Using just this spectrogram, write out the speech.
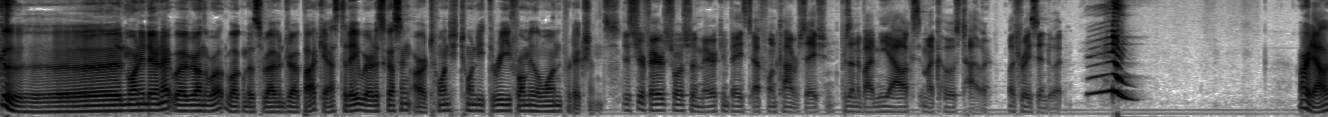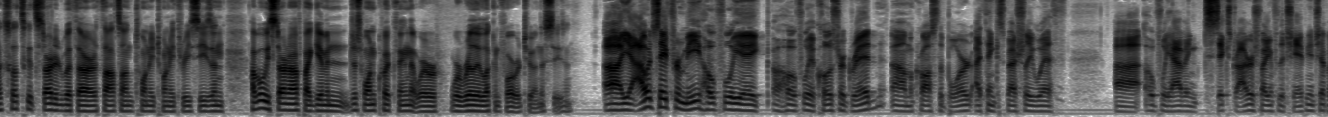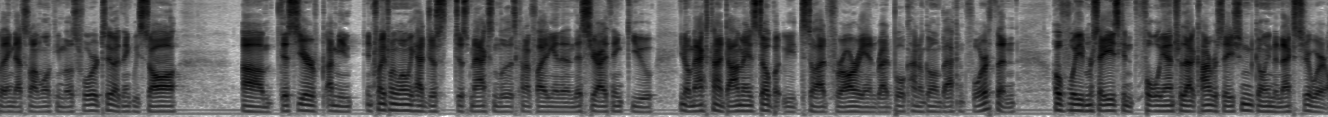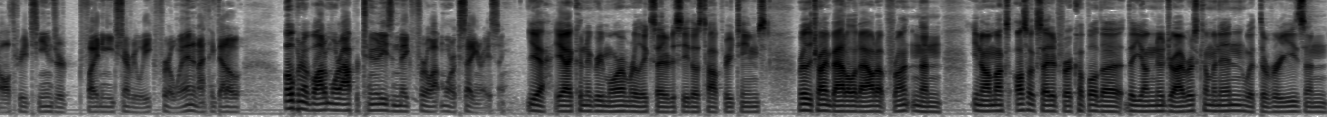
Good morning, day or night, wherever you're on the world. Welcome to the Survive and Drive podcast. Today we are discussing our 2023 Formula One predictions. This is your favorite source of American based F1 conversation, presented by me, Alex, and my co host, Tyler. Let's race into it. No! All right, Alex, let's get started with our thoughts on 2023 season. How about we start off by giving just one quick thing that we're we're really looking forward to in this season? Uh, yeah, I would say for me, hopefully a, a hopefully a closer grid um, across the board. I think especially with uh, hopefully having six drivers fighting for the championship. I think that's what I'm looking most forward to. I think we saw um, this year. I mean, in 2021 we had just just Max and Lewis kind of fighting, and then this year I think you you know Max kind of dominated still, but we still had Ferrari and Red Bull kind of going back and forth, and hopefully Mercedes can fully enter that conversation going to next year, where all three teams are fighting each and every week for a win, and I think that'll open up a lot of more opportunities and make for a lot more exciting racing. Yeah, yeah, I couldn't agree more. I'm really excited to see those top three teams really try and battle it out up front, and then you know I'm also excited for a couple of the the young new drivers coming in with De Vries and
